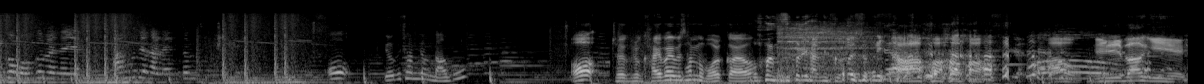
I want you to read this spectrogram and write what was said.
이거 먹으면은 아무데나 랜덤. 어 여기서 한 명 나고? 어 저희 그럼 가위바위보 한번 먹을까요? 뭔 소리 하는 거? 뭔 소리야? 아우 1박 2일.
